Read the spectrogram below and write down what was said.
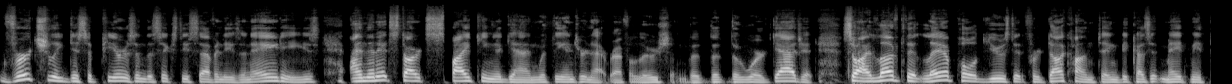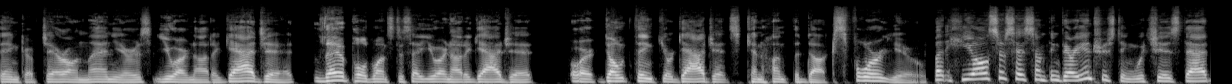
virtually disappears in the 60s, 70s, and 80s. And then it starts spiking again with the internet revolution, the, the, the, word gadget. So I loved that Leopold used it for duck hunting because it made me think of Jaron Lanier's You Are Not a Gadget. Leopold wants to say you are not a gadget or don't think your gadgets can hunt the ducks for you. But he also says something very interesting, which is that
